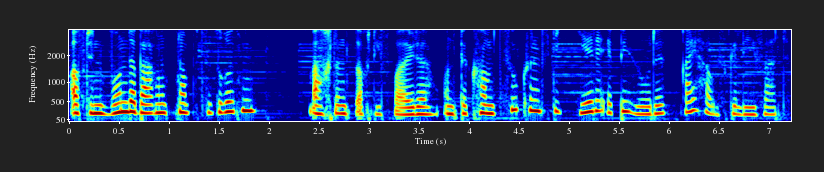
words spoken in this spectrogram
auf den wunderbaren Knopf zu drücken, macht uns doch die Freude und bekommt zukünftig jede Episode frei Haus geliefert.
